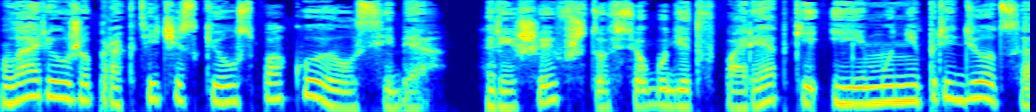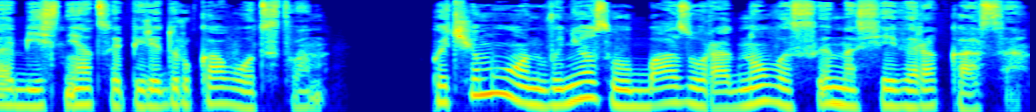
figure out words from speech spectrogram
Ларри уже практически успокоил себя, решив, что все будет в порядке и ему не придется объясняться перед руководством, почему он внес в базу родного сына Севера Касса.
